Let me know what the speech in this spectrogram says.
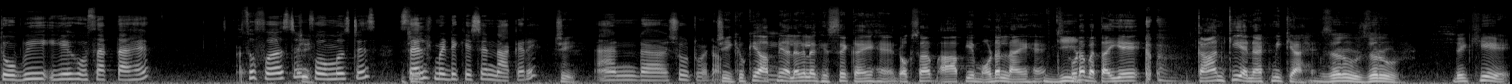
तो भी ये हो सकता है। So first and foremost is self medication ना करें जी। एंड शूट टू जी क्योंकि आपने अलग अलग हिस्से कहे हैं डॉक्टर साहब आप ये मॉडल लाए हैं। जी। थोड़ा बताइए कान की एनाटमी क्या है? ज़रूर ज़रूर। देखिए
